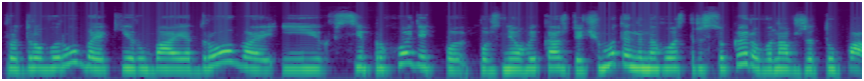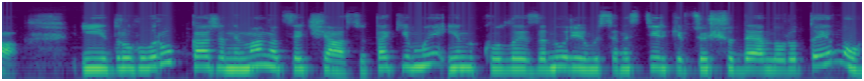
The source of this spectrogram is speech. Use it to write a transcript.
про дроворуба, який рубає дрова, і всі проходять по- повз нього і кажуть, а чому ти не нагостриш сокиру, вона вже тупа. І дроворуб каже, нема на це часу. Так і ми інколи занурюємося настільки в цю щоденну рутину,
